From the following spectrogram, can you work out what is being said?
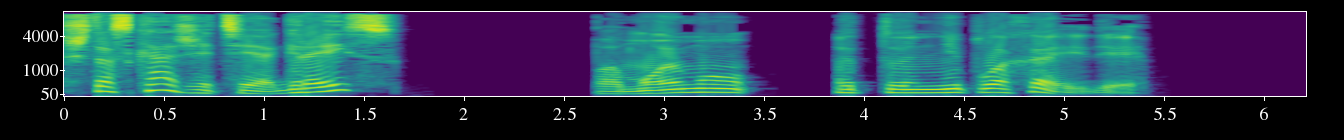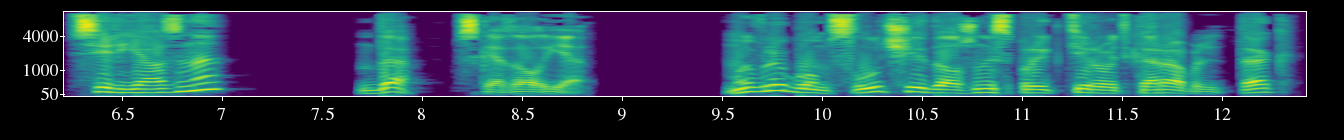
«Что скажете, Грейс?» «По-моему, это неплохая идея». «Серьезно?» «Да», — сказал я. «Мы в любом случае должны спроектировать корабль так,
